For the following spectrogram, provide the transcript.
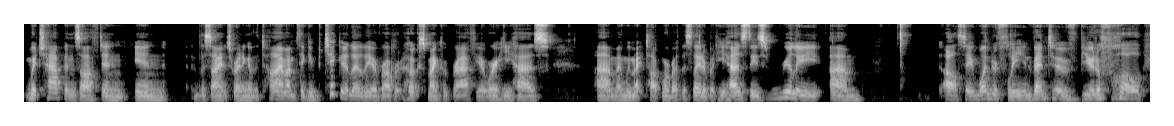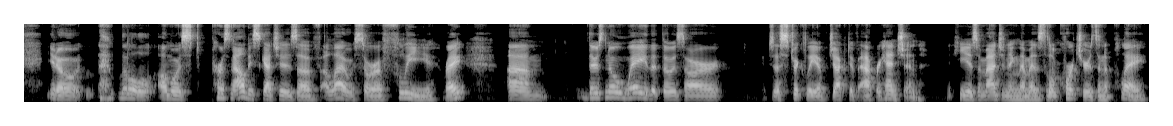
Which happens often in the science writing of the time. I'm thinking particularly of Robert Hooke's Micrographia, where he has, um, and we might talk more about this later, but he has these really, um, I'll say, wonderfully inventive, beautiful, you know, little almost personality sketches of a louse or a flea, right? Um, there's no way that those are just strictly objective apprehension. He is imagining them as little courtiers in a play.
